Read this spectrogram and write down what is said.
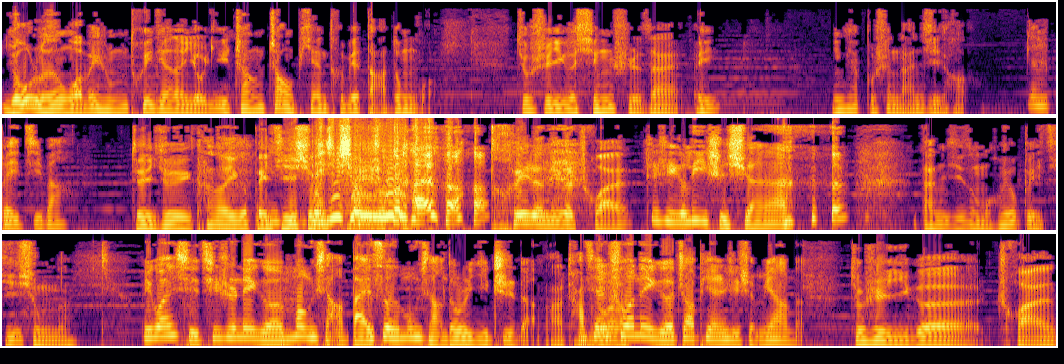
游轮我为什么推荐呢？有一张照片特别打动我，就是一个行驶在哎，应该不是南极哈，那是北极吧？对，就看到一个北极熊，北极熊出来了，推着那个船，这是一个历史悬案。南极怎么会有北极熊呢？没关系，其实那个梦想，白色的梦想都是一致的啊。差不多。先说那个照片是什么样的？就是一个船，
